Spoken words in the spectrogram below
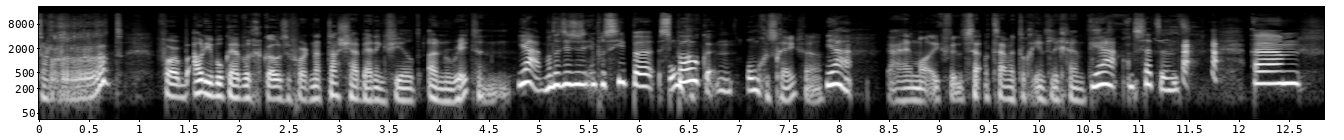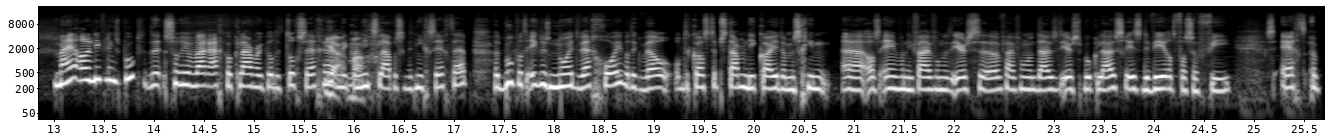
trrrt, voor audioboeken hebben we gekozen voor Natasha Bedingfield Unwritten. Ja, want het is dus in principe spoken. Ongeschreven. Ja, Ja, helemaal. Ik vind, het zijn we toch intelligent. ja, ontzettend. Ehm, mijn allerlievelingsboek, de, sorry, we waren eigenlijk al klaar, maar ik wil dit toch zeggen. Ja, en ik kan niet slapen als ik dit niet gezegd heb. Het boek wat ik dus nooit weggooi, wat ik wel op de kast heb staan, maar die kan je dan misschien eh, als een van die 500 eerste, 500.000 eerste boeken luisteren, is De Wereld van Sophie. Het is echt een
